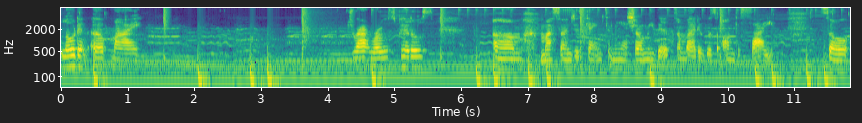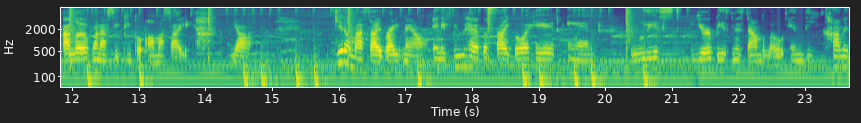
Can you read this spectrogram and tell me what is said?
loading up my dry rose petals. Um, my son just came to me and showed me that somebody was on the site. So I love when I see people on my site. Y'all, get on my site right now. And if you have a site, go ahead and list your business down below in the comment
